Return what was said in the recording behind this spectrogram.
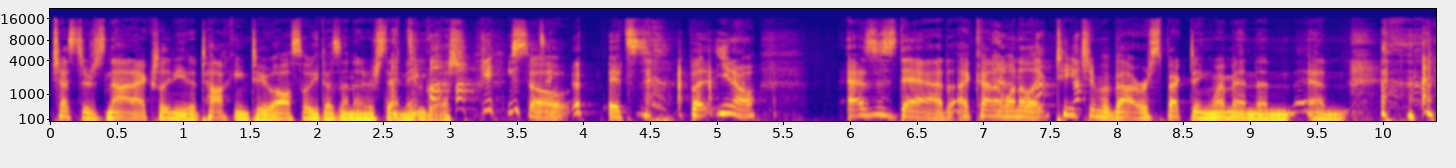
Chester's not actually needed talking to. Also, he doesn't understand English. So it's, but you know, as his dad, I kind of want to like teach him about respecting women and and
